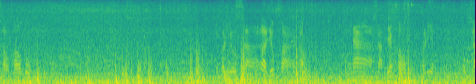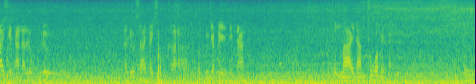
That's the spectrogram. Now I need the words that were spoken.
เขาพอวงแล้วก็เลี้ยวซ้ายเออเลี้ยวขวาเนาะ ข้างหน้าสามแยกคอหุงเขาเรี ยกตรงค่ายเสนานาลงค์เลยถ้าเลี้ยวซ้ายไปสงขลาทุกคนก็อย่าเบรกอีกนะต้นไม้น้ำท่วมเห็นไหมเออ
